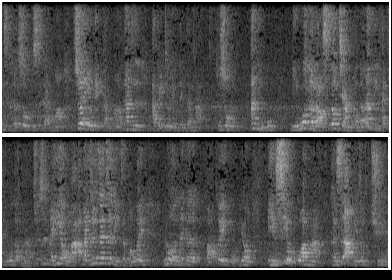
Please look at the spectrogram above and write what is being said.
一直咳嗽，不是感冒，虽然有点感冒，但是阿北就有点在骂，就说啊你你问了，老师都讲完了，那你还听不懂吗？就是没有嘛，阿北就在这里，怎么会？如果那个法会有用，也是有光啊，可是阿北就不去啊，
